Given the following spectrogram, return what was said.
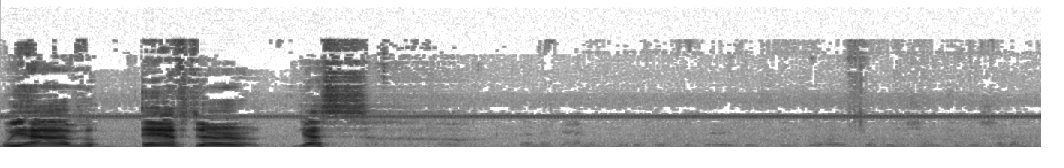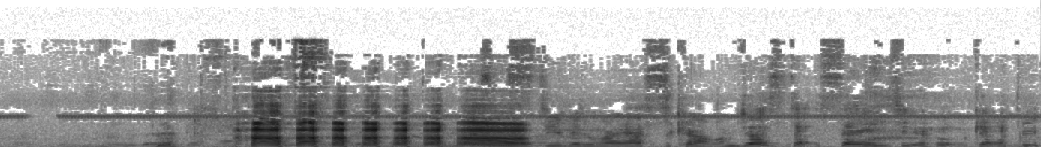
We have, after, yes, Stephen who asked to come. I'm just saying to you, okay?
